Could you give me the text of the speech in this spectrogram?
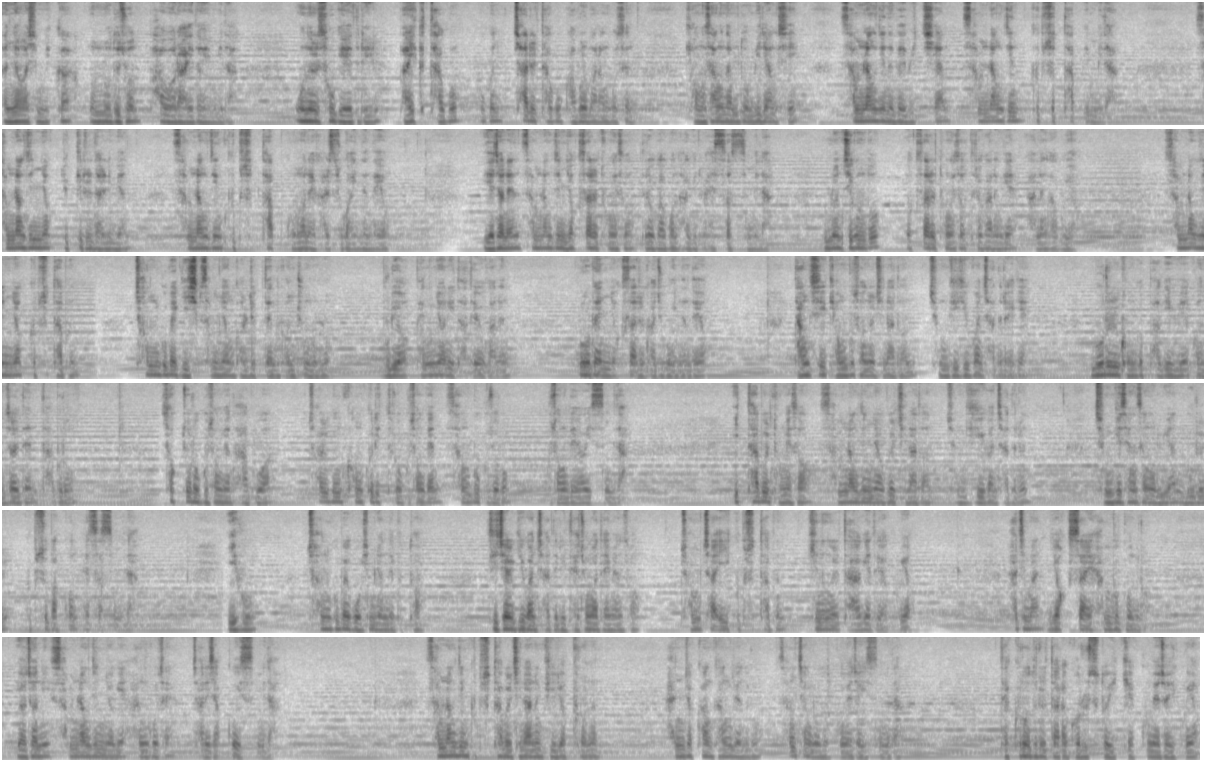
안녕하십니까? 온로드존 파워라이더입니다. 오늘 소개해드릴 바이크 타고 혹은 차를 타고 가볼 만한 곳은 경상남도 밀양시 삼랑진읍에 위치한 삼랑진 급수탑입니다. 삼랑진역 뒷길을 달리면 삼랑진 급수탑 공원에 갈 수가 있는데요. 예전엔 삼랑진 역사를 통해서 들어가곤 하기도 했었습니다. 물론 지금도 역사를 통해서 들어가는 게 가능하고요 삼랑진역 급수탑은 1923년 건립된 건축물로 무려 100년이 다 되어가는 오랜 역사를 가지고 있는데요. 당시 경부선을 지나던 증기기관차들에게 물을 공급하기 위해 건설된 탑으로 석조로 구성된 하부와 철근 콘크리트로 구성된 상부 구조로 구성되어 있습니다. 이 탑을 통해서 삼랑진역을 지나던 증기기관차들은 증기 생성을 위한 물을 급수받곤 했었습니다. 이후 1950년대부터 디젤 기관차들이 대중화되면서 점차 이 급수탑은 기능을 다하게 되었고요. 하지만 역사의 한 부분으로 여전히 삼랑진역의 한 곳에 자리 잡고 있습니다. 삼랑진 급수탑을 지나는 길 옆으로는 한적한 강변으로 산책로도 꾸며져 있습니다. 데크로드를 따라 걸을 수도 있게 꾸며져 있고요.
